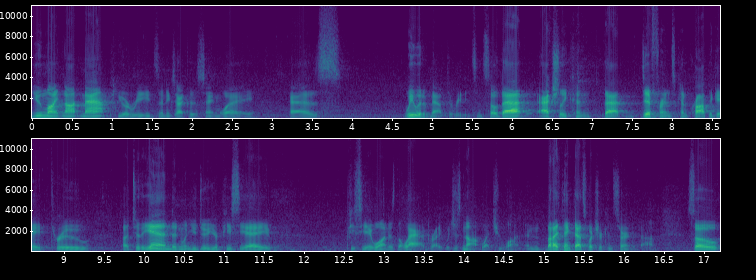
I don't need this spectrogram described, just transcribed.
you might not map your reads in exactly the same way as we would have mapped the reads. And so that actually can, that difference can propagate through uh, to the end, and when you do your PCA, PCA1 is the lab, right, which is not what you want. And, but I think that's what you're concerned about. So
